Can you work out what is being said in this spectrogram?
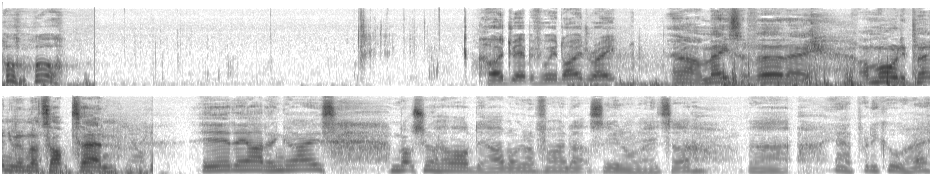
Hydrate before you hydrate. Ah, oh, Mesa Verde. I'm already putting you in my top 10. Here they are then guys. I'm not sure how old they are, but I'm going to find out sooner or later. But yeah, pretty cool, hey?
